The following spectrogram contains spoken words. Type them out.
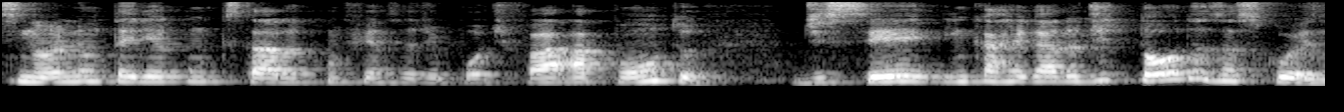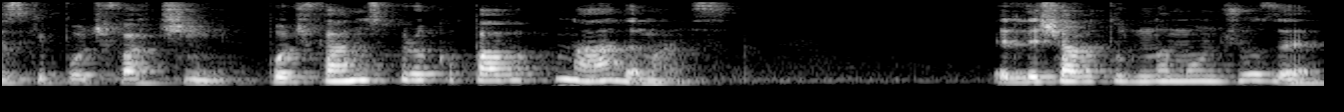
Senão ele não teria conquistado a confiança de Potifar a ponto de ser encarregado de todas as coisas que Potifar tinha. Potifar não se preocupava com nada mais. Ele deixava tudo na mão de José.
